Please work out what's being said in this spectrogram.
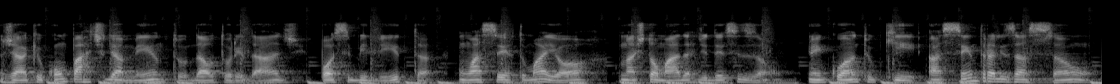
já que o compartilhamento da autoridade possibilita um acerto maior nas tomadas de decisão, enquanto que a centralização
